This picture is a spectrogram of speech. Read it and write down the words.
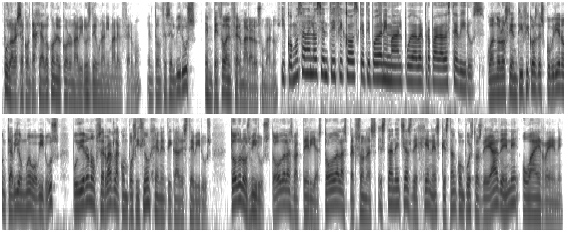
pudo haberse contagiado con el coronavirus de un animal enfermo. Entonces el virus empezó a enfermar a los humanos. ¿Y cómo saben los científicos qué tipo de animal pudo haber propagado este virus? Cuando los científicos descubrieron que había un nuevo virus, pudieron observar la composición genética de este virus. Todos los virus, todas las bacterias, todas las personas están hechas de genes que están compuestos de ADN o ARN.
